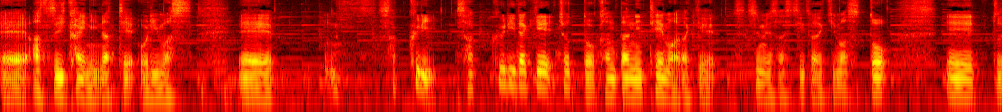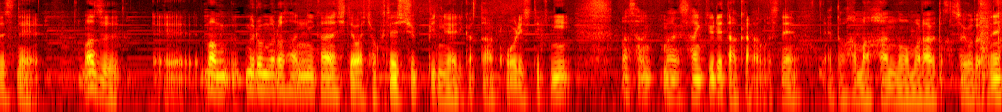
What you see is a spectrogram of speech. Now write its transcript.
えー、熱い回になっております。えー、さっくり、さっくりだけちょっと簡単にテーマだけ説明させていただきますと、えー、っとですね、まず、えー、まあ、ムロムロさんに関しては直接出品のやり方、効率的に、まあ、サン、まあ、サンキューレターからもですね、えっと、まあ、反応をもらうとかそういうことです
